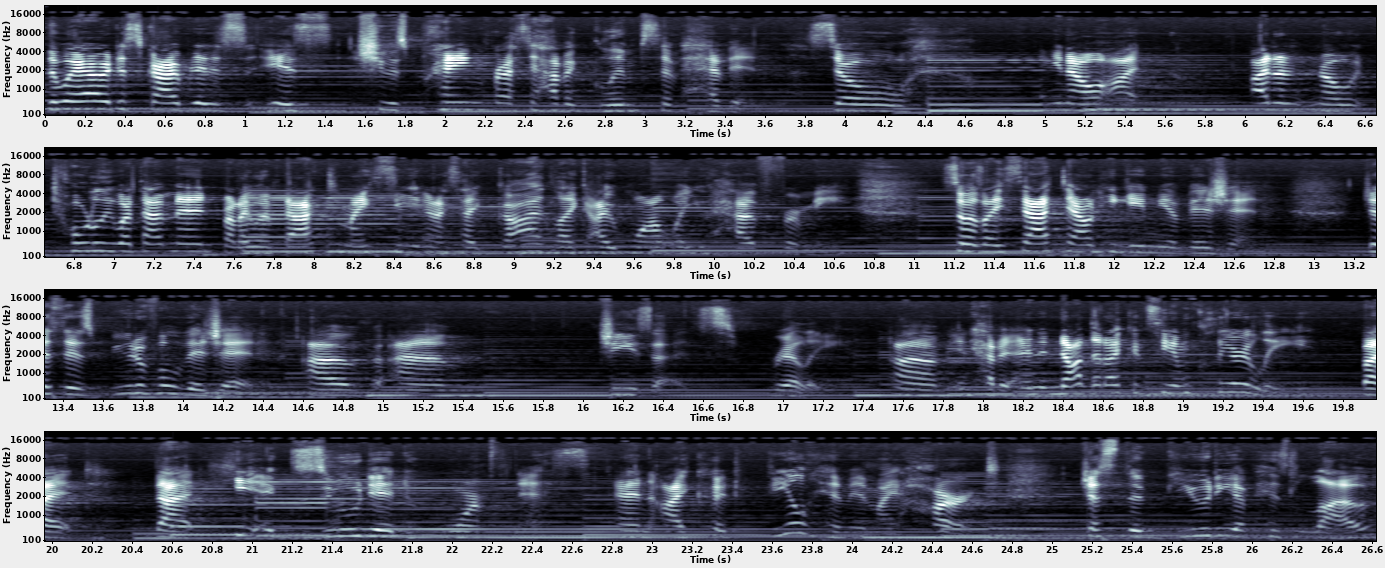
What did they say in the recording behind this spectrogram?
the way I would describe it is, is she was praying for us to have a glimpse of heaven. So, you know, I, I don't know totally what that meant, but I went back to my seat and I said, God, like, I want what you have for me. So as I sat down, he gave me a vision just this beautiful vision of um, Jesus, really, um, in heaven. And not that I could see him clearly, but that he exuded warmthness and I could feel him in my heart. Just the beauty of his love.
